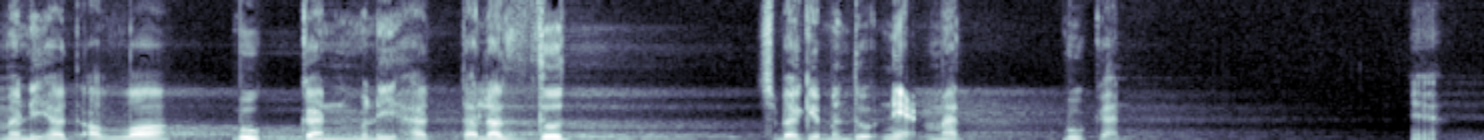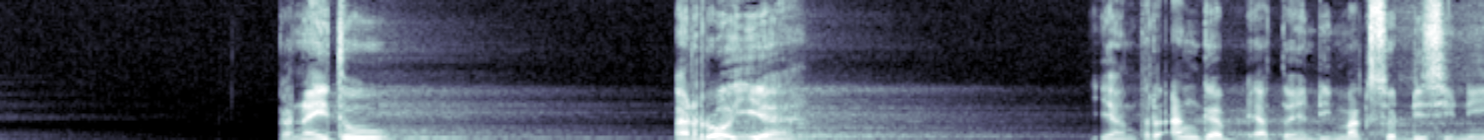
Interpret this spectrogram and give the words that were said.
melihat Allah bukan melihat taladzud sebagai bentuk nikmat bukan. Ya. Karena itu ar-ru'yah yang teranggap atau yang dimaksud di sini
